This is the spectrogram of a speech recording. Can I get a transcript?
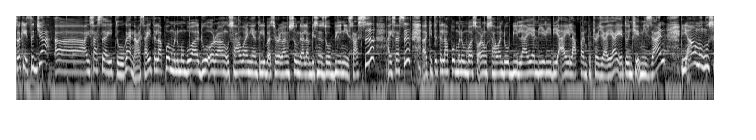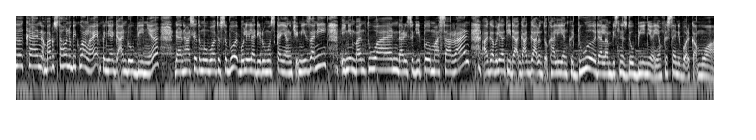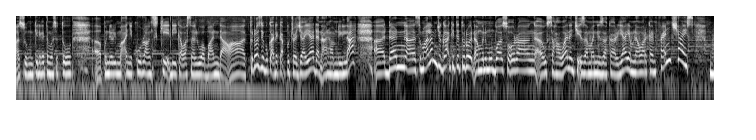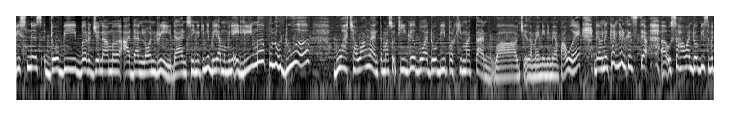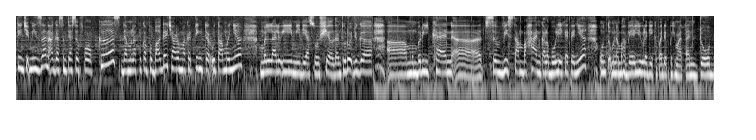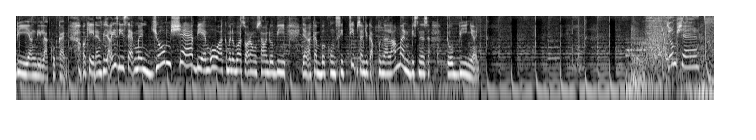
Okey, sejak uh, hari Selasa itu kan, uh, saya telah pun membual dua orang usahawan yang terlibat secara langsung dalam bisnes Dobi ni. Selasa, hari Selasa, uh, kita telah pun membual seorang usahawan Dobi layan diri di Air 8 Putrajaya iaitu Encik Mizan yang mengusahakan baru setahun lebih kurang lah eh, perniagaan Dobinya dan hasil temubual tersebut bolehlah dirumuskan yang Encik Mizan ni ingin bantuan dari segi pemasaran agar beliau tidak gagal untuk kali yang kedua dalam bisnes Dobinya yang first time dia buat dekat Muar. So mungkin dia kata masa tu uh, penerimaannya kurang sikit di kawasan luar bandar. Ha, terus dia buka dekat Putrajaya dan alhamdulillah uh, dan uh, semalam juga kita turut uh, menemu bual seorang uh, usahawan Encik Zamani Zakaria yang menawarkan franchise bisnes Dobi berjenama Adan Laundry dan sehingga kini beliau mempunyai 52 buah cawangan termasuk 3 buah Dobi perkhidmatan. Wow, Encik Zamani ni memang power eh. Dia menekankan ke setiap uh, usahawan Dobi seperti Encik Mizan agar sentiasa fokus dan melakukan pelbagai cara marketing terutamanya melalui media sosial dan turut juga uh, memberikan uh, servis tambahan kalau boleh katanya untuk menambah value lagi kepada perkhidmatan Dobi yang dilakukan. Okey dan sekejap lagi di segmen Jom Share BMO akan menemui seorang usahawan Dobi yang akan berkongsi tips dan juga pengalaman bisnes Dobinya. Jom Share.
